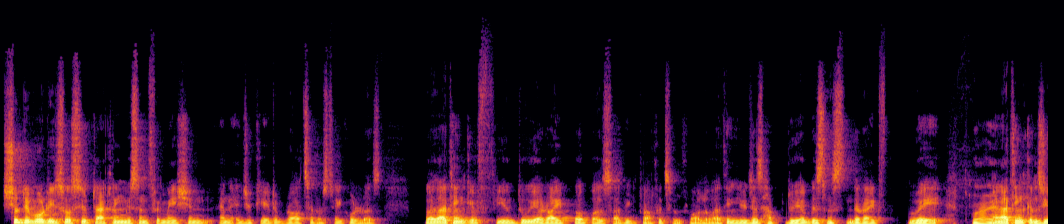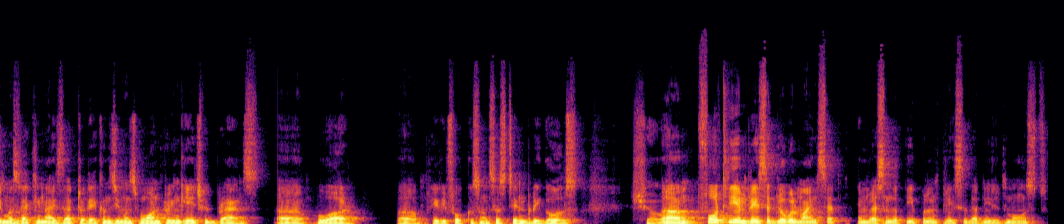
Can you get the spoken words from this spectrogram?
should devote resources to tackling misinformation and educate a broad set of stakeholders. Because I think if you do your right purpose, I think profits will follow. I think you just have to do your business in the right way. Right. And I think consumers recognize that today. Consumers want to engage with brands uh, who are uh, really focused on sustainability goals. sure. Um, fourthly, embrace a global mindset. Invest in the people and places that need it most.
